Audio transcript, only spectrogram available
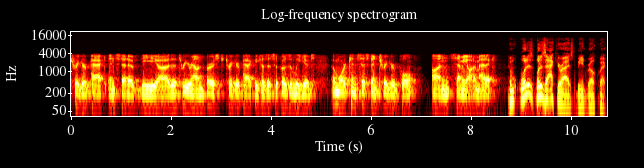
trigger pack instead of the uh, the three round burst trigger pack because it supposedly gives a more consistent trigger pull on semi automatic. And what is what does accurized mean, real quick?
